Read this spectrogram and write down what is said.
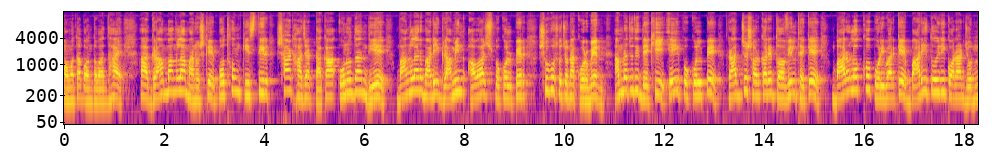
মমতা বন্দ্যোপাধ্যায় গ্রাম বাংলা মানুষকে প্রথম কিস্তির ষাট হাজার টাকা অনুদান দিয়ে বাংলার বাড়ি গ্রামীণ আবাস প্রকল্পের শুভ সূচনা করবেন। আমরা যদি দেখি, এই প্রকল্পে রাজ্য সরকারের তহবিল থেকে বারো লক্ষ পরিবারকে বাড়ি তৈরি করার জন্য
